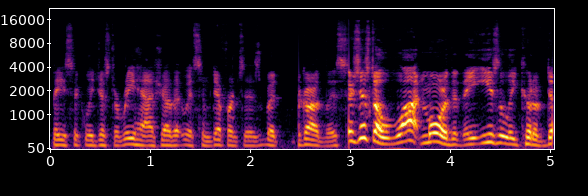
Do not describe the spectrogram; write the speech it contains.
basically just a rehash of it with some differences. But regardless, there's just a lot more that they easily could have done.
